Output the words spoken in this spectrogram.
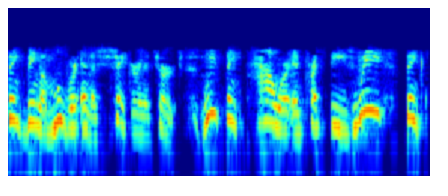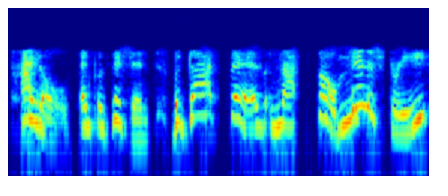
think being a mover and a shaker in a church. We think power and prestige. We think titles and position. But God says not so. Ministry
